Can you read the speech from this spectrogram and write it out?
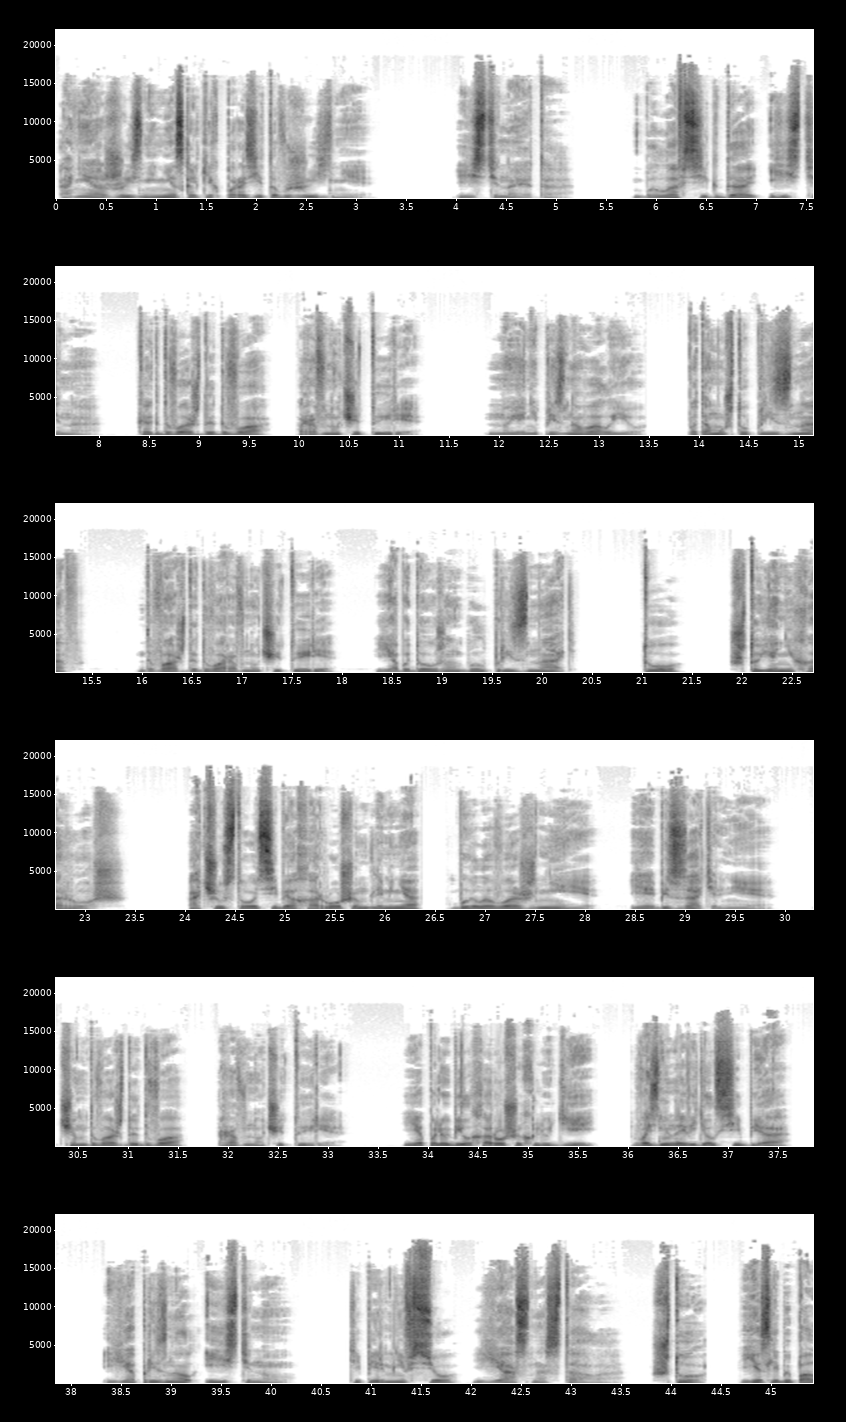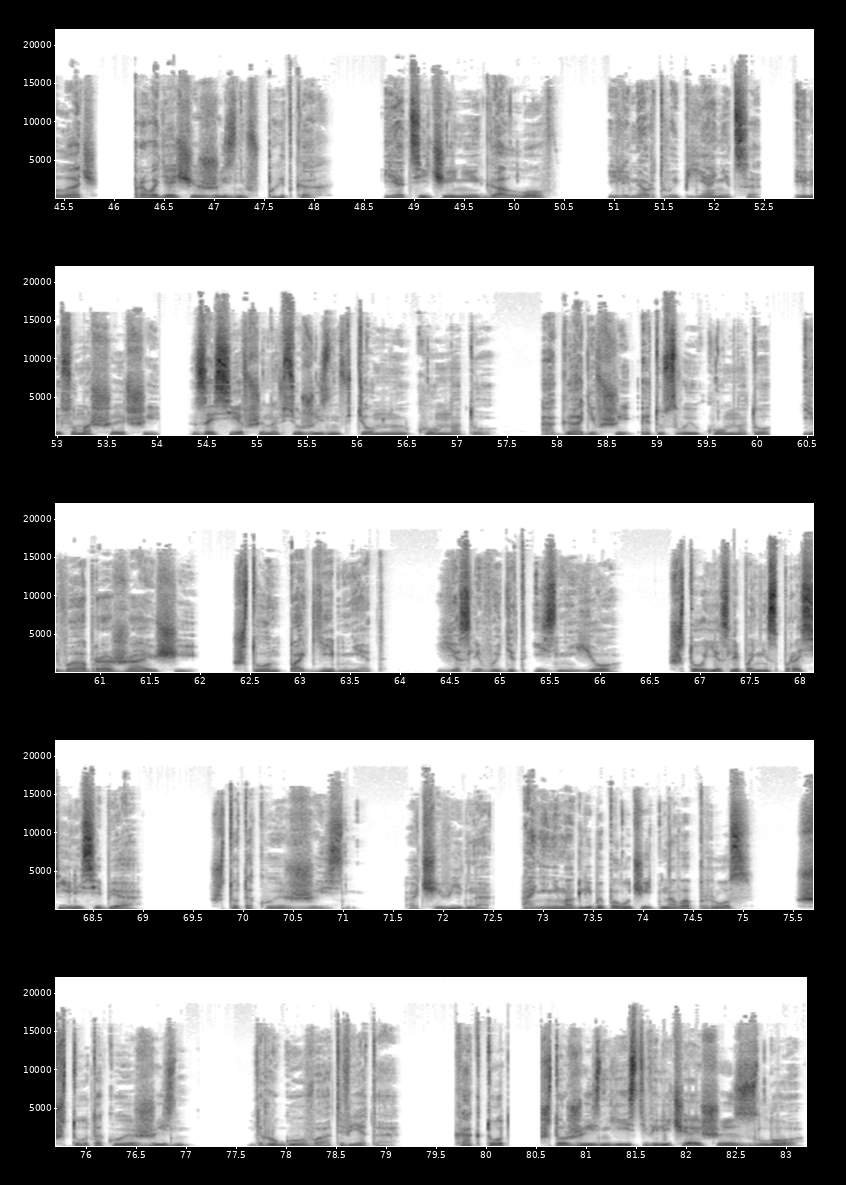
а не о жизни нескольких паразитов жизни. Истина эта была всегда истина, как дважды два равно четыре, но я не признавал ее, потому что, признав дважды два равно четыре, я бы должен был признать то, что я не хорош. А чувствовать себя хорошим для меня было важнее и обязательнее, чем дважды два равно четыре. Я полюбил хороших людей, возненавидел себя, и я признал истину. Теперь мне все ясно стало. Что, если бы палач, проводящий жизнь в пытках и отсечении голов, или мертвый пьяница, или сумасшедший, засевший на всю жизнь в темную комнату, огадивший эту свою комнату и воображающий, что он погибнет, если выйдет из нее, что, если бы они спросили себя, что такое жизнь? Очевидно, они не могли бы получить на вопрос, что такое жизнь, другого ответа, как тот, что жизнь есть величайшее зло.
